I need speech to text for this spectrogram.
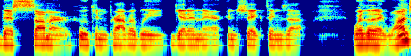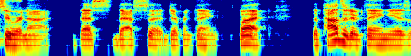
this summer who can probably get in there and shake things up. Whether they want to or not, that's that's a different thing. But the positive thing is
